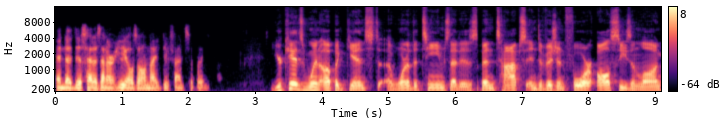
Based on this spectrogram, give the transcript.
and uh, just had us on our heels all night defensively. Your kids went up against uh, one of the teams that has been tops in Division Four all season long.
